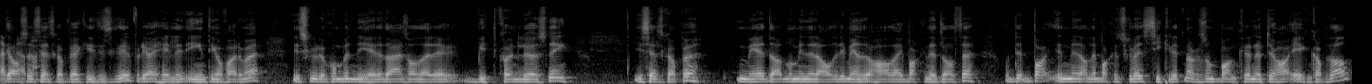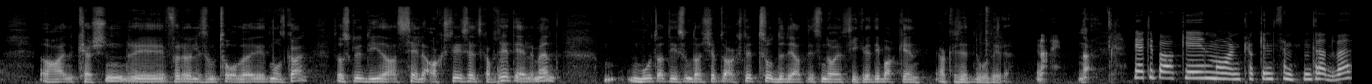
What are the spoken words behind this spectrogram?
Det er også et selskap vi er kritiske til, for de har heller ingenting å fare med. De skulle kombinere da en sånn bitcoin-løsning i selskapet med da noen mineraler de mener å ha i bakken et eller annet sted. Og det, mineralene i bakken skulle være sikkerheten, akkurat som banker er nødt til å ha egenkapital og ha en cushion for å liksom tåle litt motgang. Så skulle de da selge aksjer i selskapet sitt, i Element, mot at de som da kjøpte aksjer, trodde det at liksom det var en sikkerhet i bakken. Jeg har ikke sett noe til det. Nei. Nei. Vi er tilbake i morgen klokken 15.30.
